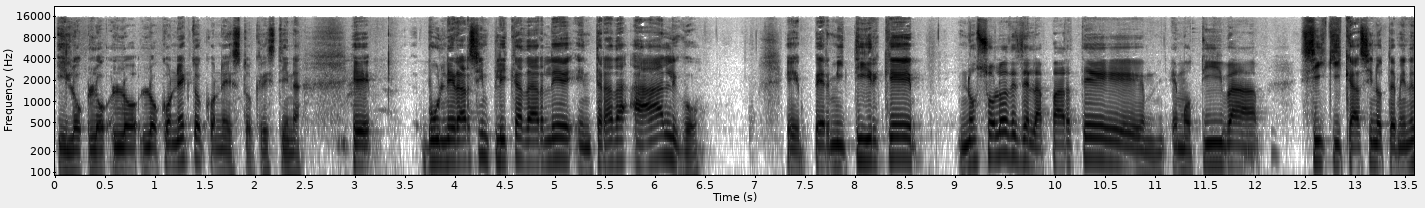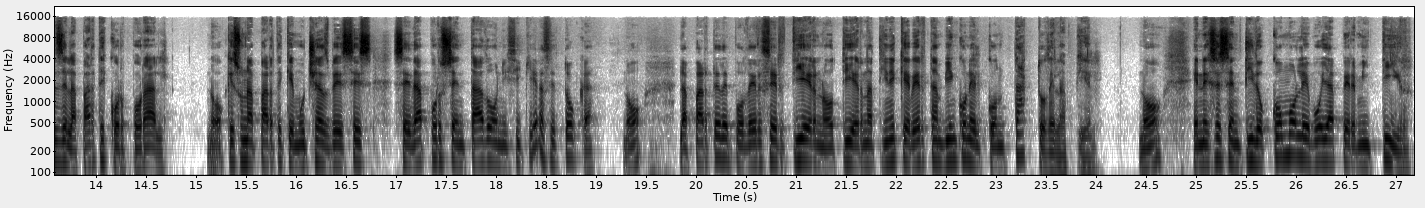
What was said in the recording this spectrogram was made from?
y lo, conecto con esto, Cristina. Eh, vulnerarse implica darle entrada a algo, eh, permitir que no solo desde la parte emotiva, psíquica, sino también desde la parte corporal, ¿no? que es una parte que muchas veces se da por sentado o ni siquiera se toca. ¿no? La parte de poder ser tierno o tierna tiene que ver también con el contacto de la piel. ¿no? En ese sentido, ¿cómo le voy a permitir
